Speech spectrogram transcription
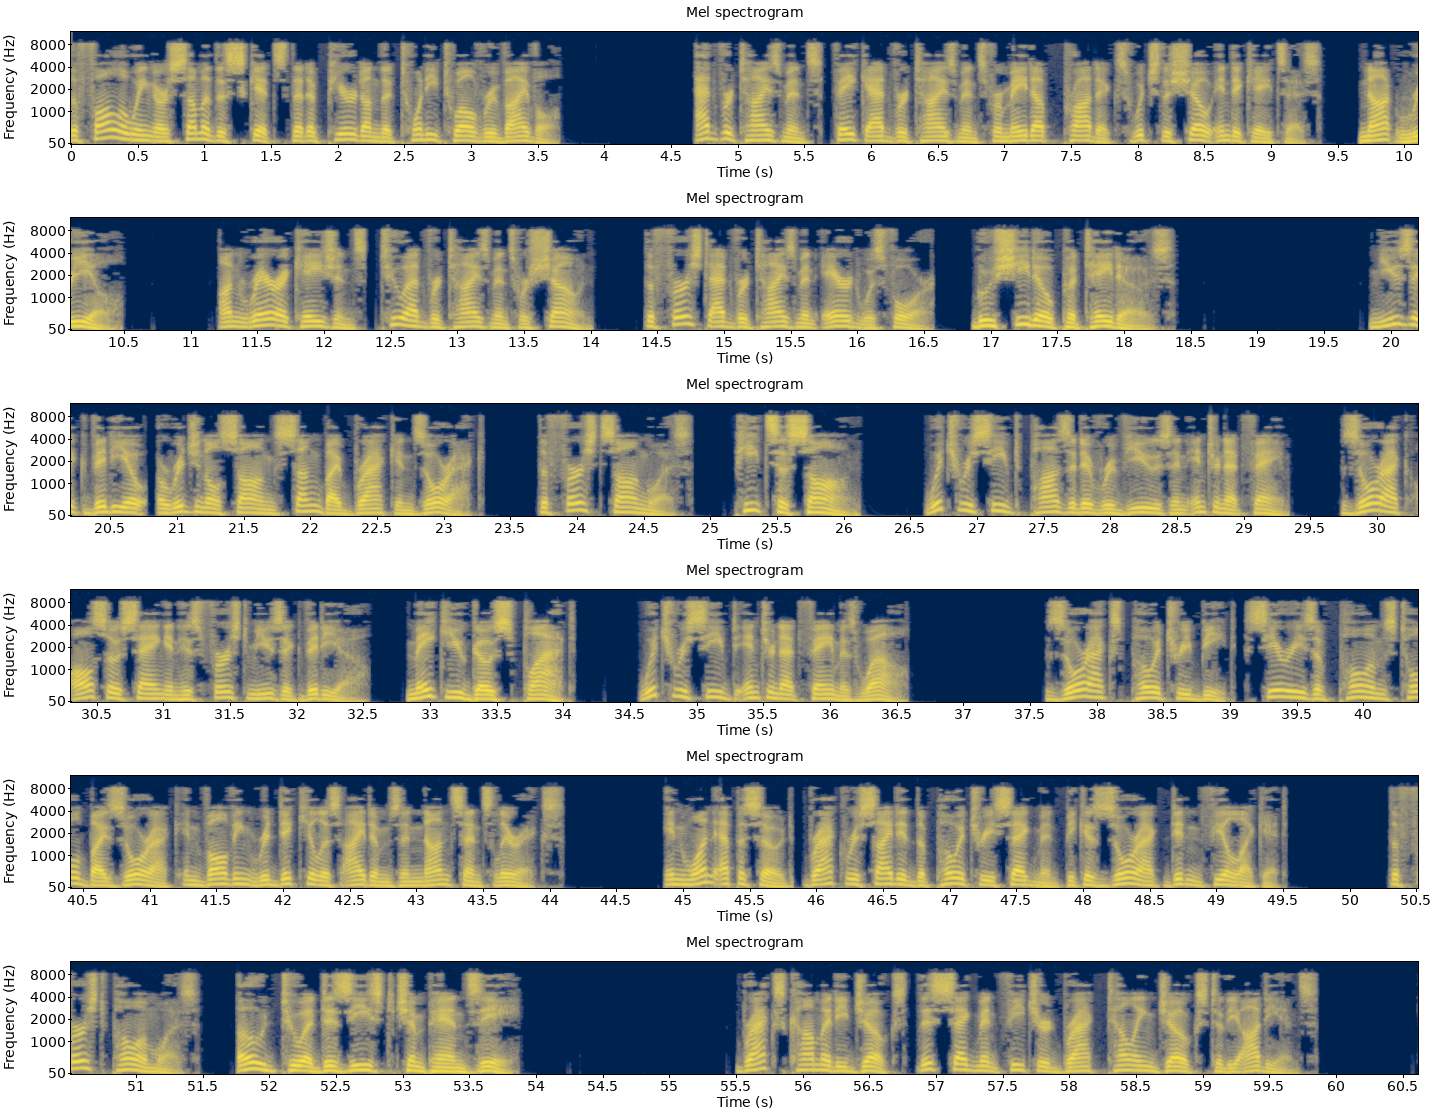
The following are some of the skits that appeared on the 2012 revival. Advertisements, fake advertisements for made-up products which the show indicates as not real. On rare occasions, two advertisements were shown. The first advertisement aired was for Bushido potatoes. Music video – original songs sung by Brak and Zorak. The first song was, "'Pizza Song", which received positive reviews and internet fame. Zorak also sang in his first music video, "'Make You Go Splat", which received internet fame as well. Zorak's Poetry Beat, series of poems told by Zorak involving ridiculous items and nonsense lyrics. In one episode, Brak recited the poetry segment because Zorak didn't feel like it. The first poem was, "'Ode to a Diseased Chimpanzee' Brak's comedy jokes – This segment featured Brak telling jokes to the audience.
